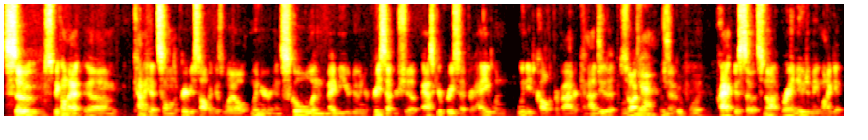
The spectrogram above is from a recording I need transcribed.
So, to speak on that, um, kind of hits on the previous topic as well. When you're in school and maybe you're doing your preceptorship, ask your preceptor, "Hey, when we need to call the provider, can I That's a do it point. so I can, That's you a know, good point. practice so it's not brand new to me when I get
